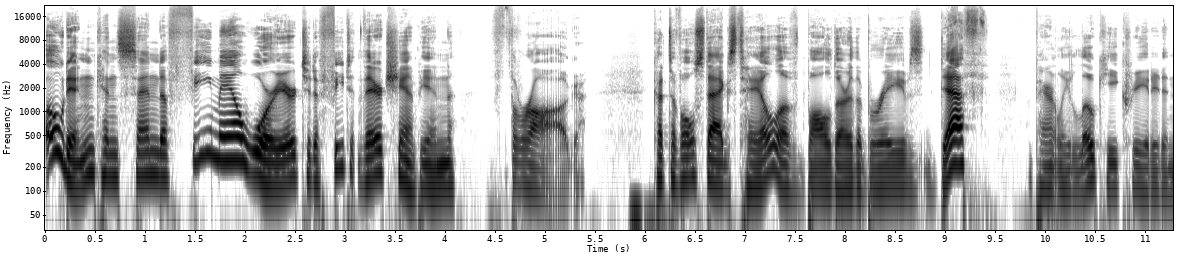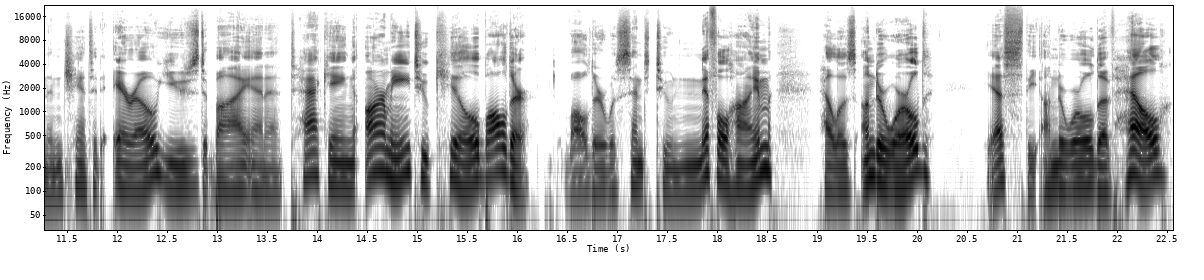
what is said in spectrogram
Odin can send a female warrior to defeat their champion, Throg. Cut to Volstagg's tale of Balder the Brave's death. Apparently, Loki created an enchanted arrow used by an attacking army to kill Balder. Balder was sent to Niflheim, Hela's underworld. Yes, the underworld of Hell.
